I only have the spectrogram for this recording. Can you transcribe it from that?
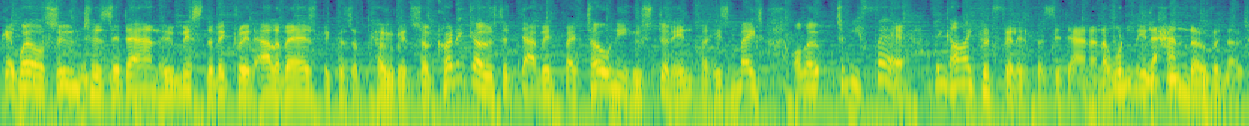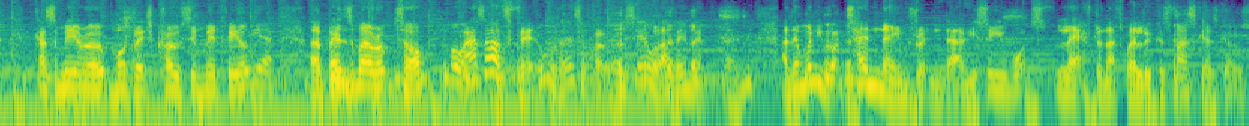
Get well soon to Zidane, who missed the victory at Alaves because of COVID. So credit goes to David Bettoni, who stood in for his mate. Although, to be fair, I think I could fill in for Zidane and I wouldn't need a handover note. Casemiro, Modric, Kroos in midfield, yeah. Uh, Benzema up top. Oh, Hazard's fit. Oh, there's a bonus. Yeah, well, have him in. And then when you've got 10 names written down, you see what's left, and that's where Lucas Vázquez goes.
